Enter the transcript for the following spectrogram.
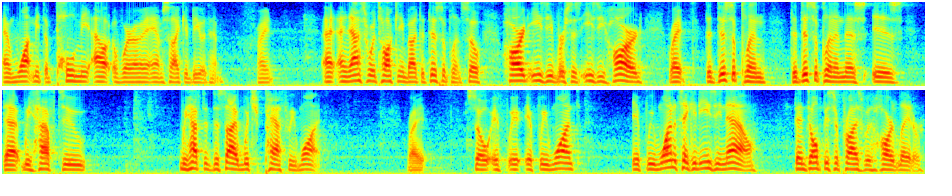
and want me to pull me out of where I am so I could be with him, right? And, and that's what we're talking about the discipline. So hard, easy versus easy, hard, right? The discipline, the discipline in this is that we have to we have to decide which path we want, right? So if we, if we want if we want to take it easy now, then don't be surprised with hard later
